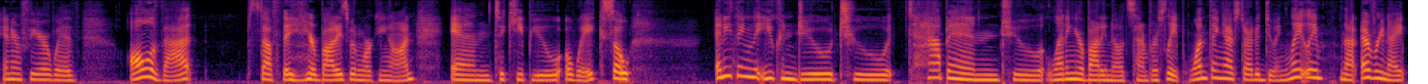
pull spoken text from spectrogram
interfere with all of that stuff that your body's been working on and to keep you awake. So, anything that you can do to tap into letting your body know it's time for sleep. One thing I've started doing lately, not every night,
